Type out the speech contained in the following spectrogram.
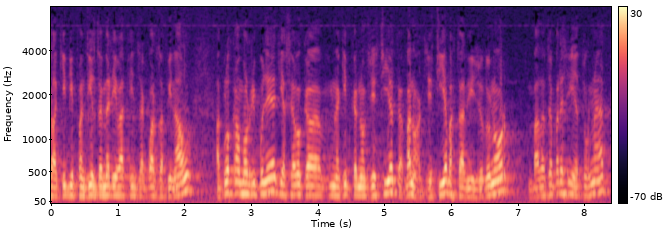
l'equip infantil també ha arribat fins a quarts de final. El Club Hamol Ripollet, ja sabeu que un equip que no existia, que, bueno, existia, va estar a divisió d'honor, va desaparèixer i ha tornat,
